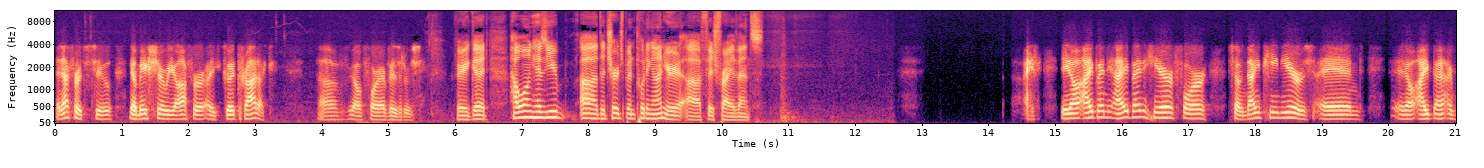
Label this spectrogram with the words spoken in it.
and efforts to you know make sure we offer a good product uh, you know for our visitors. Very good. How long has you uh, the church been putting on your uh, fish fry events? you know, I've been I've been here for so 19 years, and you know, I I'm,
